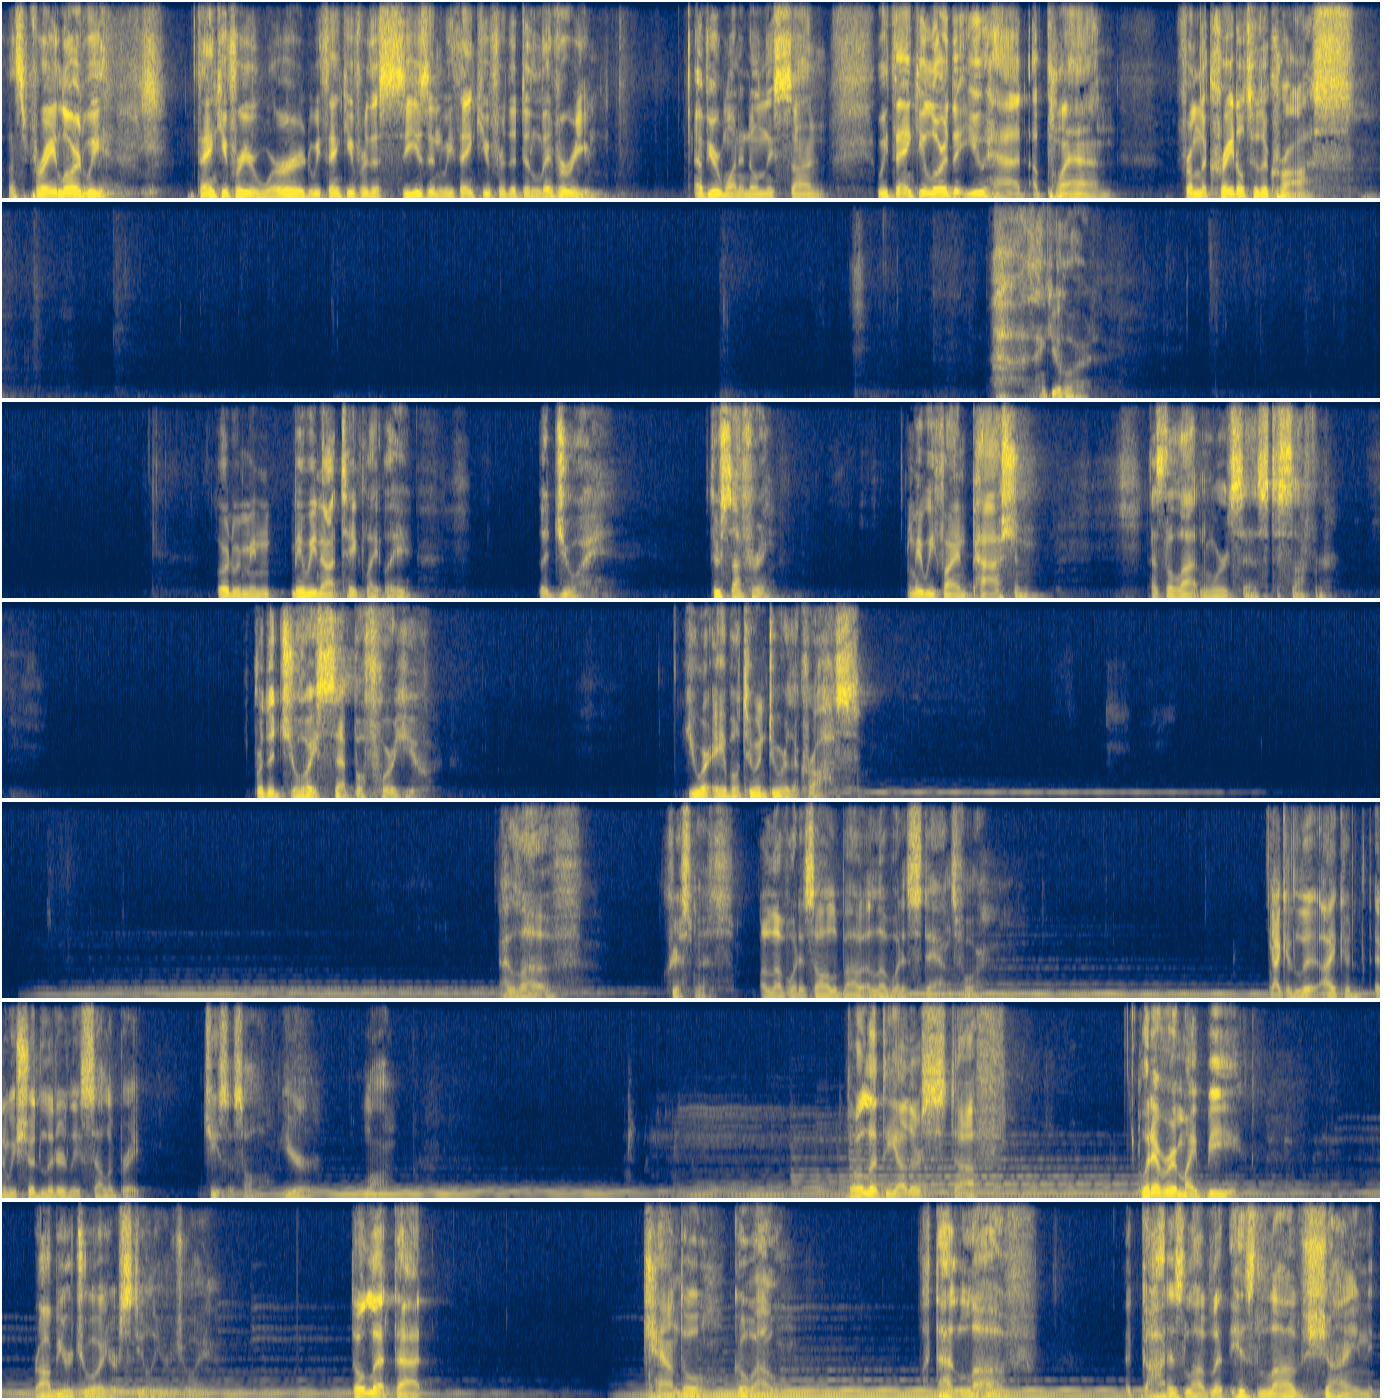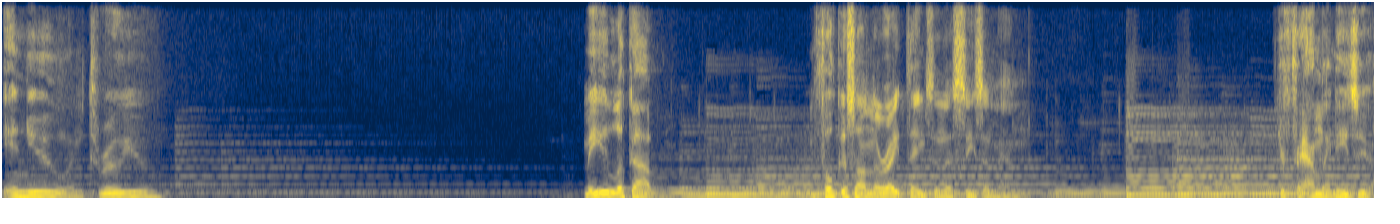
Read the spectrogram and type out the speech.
Let's pray. Lord, we thank you for your word. We thank you for this season. We thank you for the delivery of your one and only Son. We thank you, Lord, that you had a plan from the cradle to the cross. Thank you, Lord. Lord, we may, may we not take lightly the joy through suffering. May we find passion, as the Latin word says, to suffer. For the joy set before you, you are able to endure the cross. I love Christmas. I love what it's all about. I love what it stands for. I could, li- I could, and we should literally celebrate Jesus all year long. Don't let the other stuff, whatever it might be, rob your joy or steal your joy. Don't let that candle go out. Let that love, that God is love, let His love shine in you and through you. May you look up and focus on the right things in this season, man. Your family needs you.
